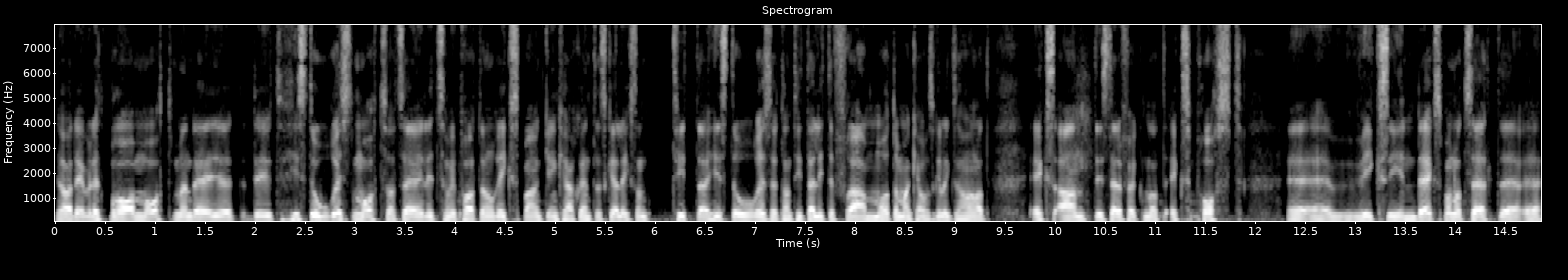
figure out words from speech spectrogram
ja det är väl ett bra mått men det är ju ett, det är ett historiskt mått så att säga, lite som vi pratade om Riksbanken kanske inte ska liksom titta historiskt utan titta lite framåt och man kanske ska liksom ha något ex ante istället för något ex post Eh, eh, VIX-index på något sätt. Eh, eh,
